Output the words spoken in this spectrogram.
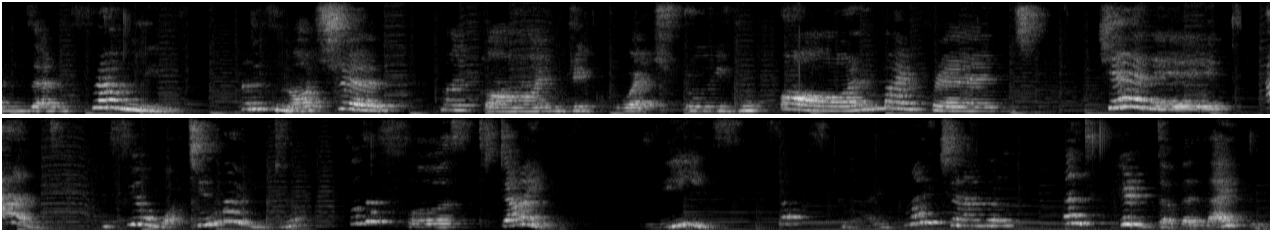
friends and family. If not shared, my kind request to you all, my friends, share it. And if you're watching my video for the first time, please subscribe my channel and hit the bell icon.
